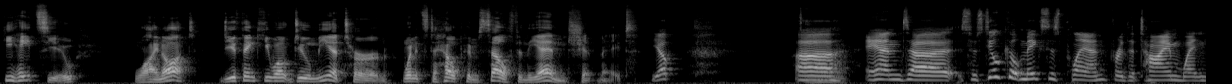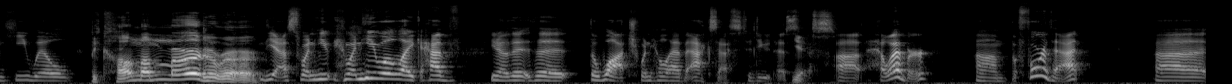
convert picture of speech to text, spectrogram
he hates you. Why not? Do you think he won't do me a turn when it's to help himself in the end, shipmate? Yep. Uh, and uh, so Steelkilt makes his plan for the time when he will, Become a murderer! yes, when he when he will like have you know the the the watch when he'll have access to do this. Yes. Uh, however, um, before that, uh,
